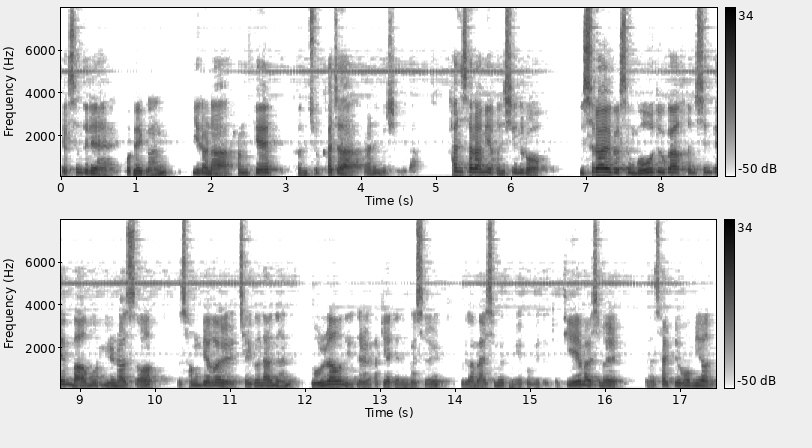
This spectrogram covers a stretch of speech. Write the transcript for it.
백성들의 고백은 일어나 함께 건축하자라는 것입니다. 한 사람의 헌신으로 이스라엘 백성 모두가 헌신된 마음으로 일어나서 성벽을 재건하는 놀라운 일들을 하게 되는 것을 우리가 말씀을 통해 보게 되죠. 뒤에 말씀을 살펴보면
